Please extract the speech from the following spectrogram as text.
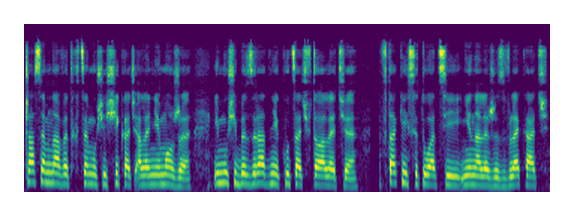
Czasem nawet chce mu się sikać, ale nie może i musi bezradnie kucać w toalecie. W takiej sytuacji nie należy zwlekać.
